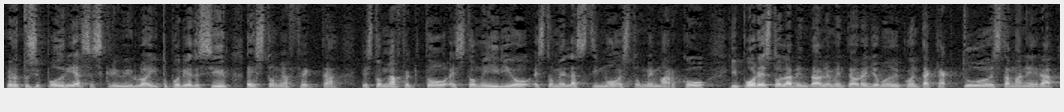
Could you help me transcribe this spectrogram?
pero tú sí podrías escribirlo ahí, tú podrías decir, esto me afecta, esto me afectó, esto me hirió, esto me lastimó, esto me marcó, y por esto lamentablemente ahora yo me doy cuenta que actúo de esta manera,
